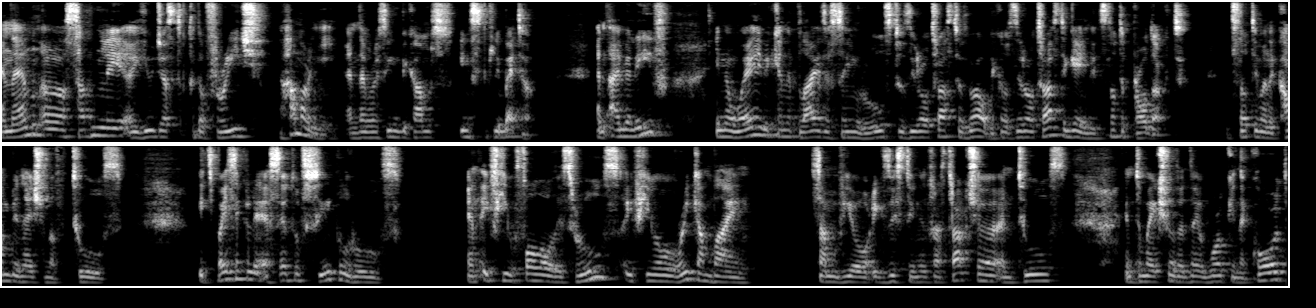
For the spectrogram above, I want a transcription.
And then uh, suddenly uh, you just kind of reach harmony and everything becomes instantly better. And I believe in a way we can apply the same rules to zero trust as well, because zero trust, again, it's not a product. It's not even a combination of tools. It's basically a set of simple rules. And if you follow these rules, if you recombine some of your existing infrastructure and tools and to make sure that they work in accord,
